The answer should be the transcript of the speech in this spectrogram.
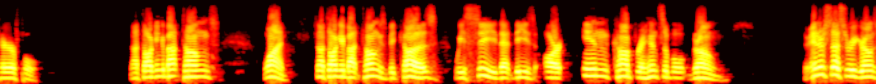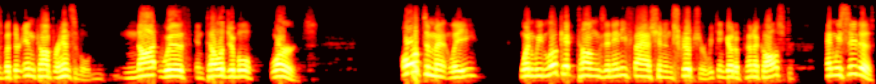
careful. Not talking about tongues. Why? It's not talking about tongues because we see that these are incomprehensible groans. They're intercessory groans, but they're incomprehensible, not with intelligible words. Ultimately, when we look at tongues in any fashion in Scripture, we can go to Pentecost and we see this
